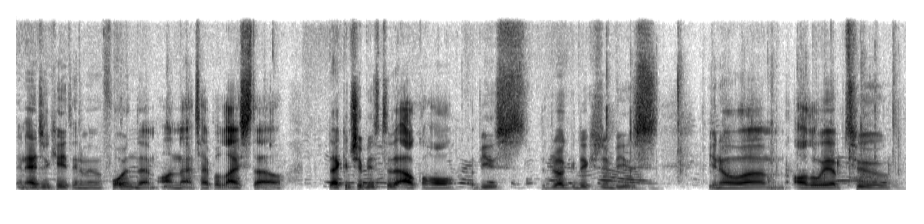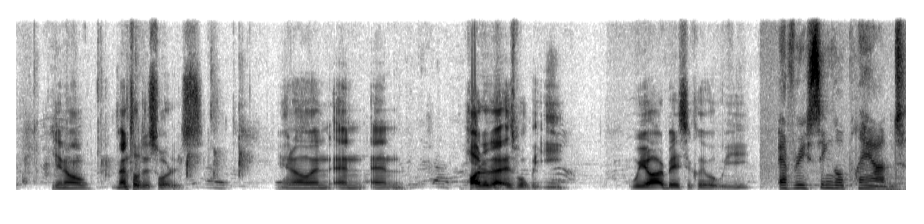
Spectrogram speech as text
and educate them and inform them on that type of lifestyle that contributes to the alcohol abuse, the drug addiction abuse, you know, um, all the way up to, you know, mental disorders, you know, and, and, and part of that is what we eat. We are basically what we eat. Every single plant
